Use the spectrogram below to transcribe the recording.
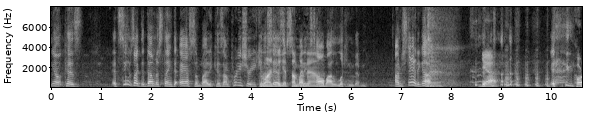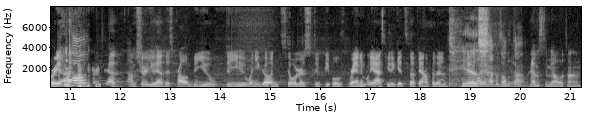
You know, because it seems like the dumbest thing to ask somebody. Because I'm pretty sure you can wanted you to assess get if somebody something is tall by looking them. I'm standing up. Yeah, Corey, I, I'm, sure you have, I'm sure you have this problem. Do you do you when you go in stores, do people randomly ask you to get stuff down for them? Oh, it happens all the time. It happens to me all the time.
